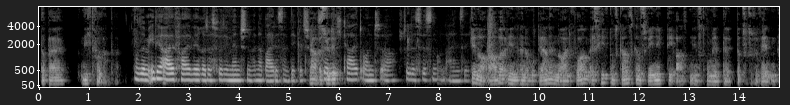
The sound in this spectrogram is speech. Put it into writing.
dabei nicht vorantreibt. Also im Idealfall wäre das für die Menschen, wenn er beides entwickelt, Scharfsinnigkeit ja, und äh, stilles Wissen und Einsicht. Genau, aber in einer modernen, neuen Form. Es hilft uns ganz, ganz wenig, die alten Instrumente dazu zu verwenden.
